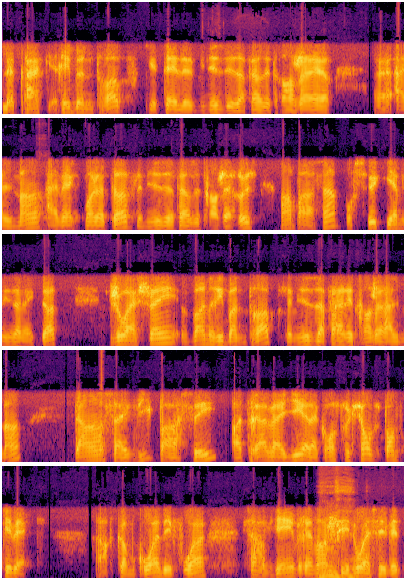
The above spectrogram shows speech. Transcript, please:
le pacte Ribbentrop, qui était le ministre des Affaires étrangères euh, allemand, avec Molotov, le ministre des Affaires étrangères russe. En passant, pour ceux qui aiment les anecdotes, Joachim von Ribbentrop, le ministre des Affaires étrangères allemand, dans sa vie passée, a travaillé à la construction du pont de Québec. Alors, comme quoi, des fois, ça revient vraiment chez nous assez vite.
